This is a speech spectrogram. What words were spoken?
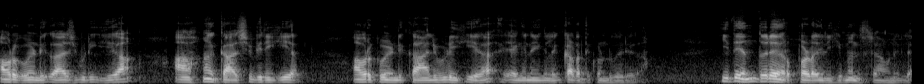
അവർക്ക് വേണ്ടി കാശ് പിടിക്കുക ആ കാശ് പിരിക്കുക അവർക്ക് വേണ്ടി കാൽ പിടിക്കുക എങ്ങനെയെങ്കിലും കടത്തിക്കൊണ്ടുവരിക. ഇതെന്തൊരു ഏർപ്പാടാണ് എനിക്ക് മനസ്സിലാവണില്ല.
